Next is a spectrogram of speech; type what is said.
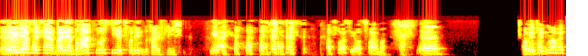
Da wären wir bei der, bei der Bratwurst, die jetzt von hinten reinfliegt. Ja. da freust du dich auch zweimal. Äh, auf jeden Fall immer wenn,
